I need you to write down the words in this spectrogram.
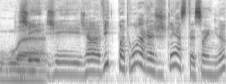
euh, j'ai- j'ai j'ai envie de pas trop en rajouter à cette scène-là.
